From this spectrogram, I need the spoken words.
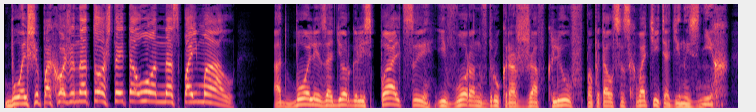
«Больше похоже на то, что это он нас поймал!» От боли задергались пальцы, и ворон, вдруг разжав клюв, попытался схватить один из них —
